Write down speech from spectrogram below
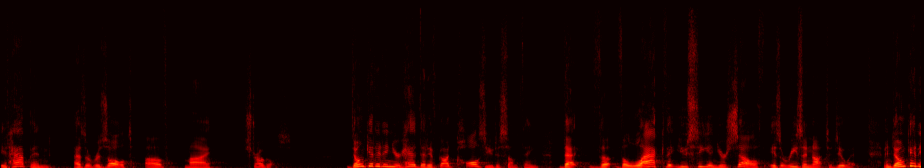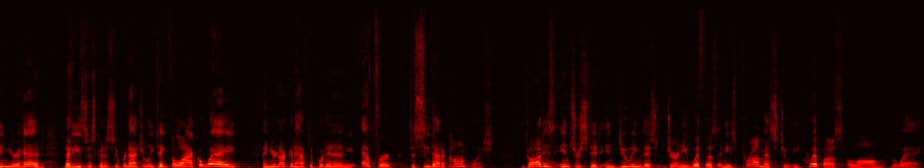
it happened as a result of my struggles. Don't get it in your head that if God calls you to something, that the, the lack that you see in yourself is a reason not to do it. And don't get in your head that He's just going to supernaturally take the lack away and you're not going to have to put in any effort to see that accomplished. God is interested in doing this journey with us, and He's promised to equip us along the way.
